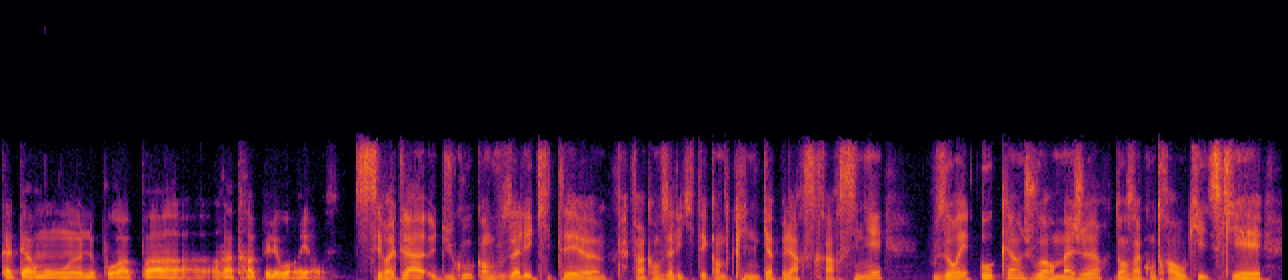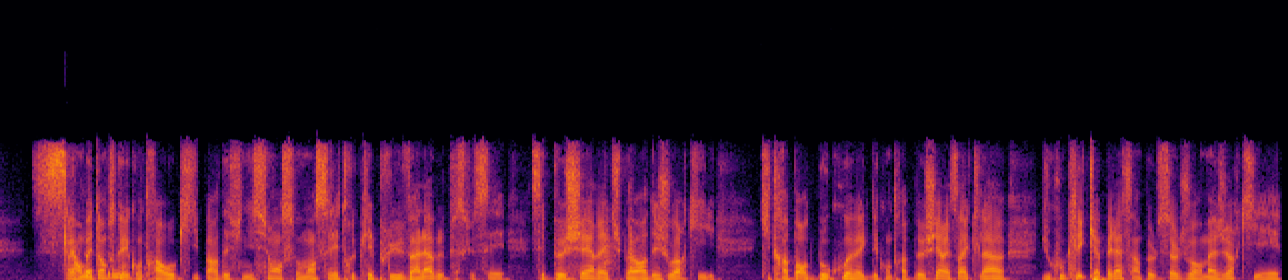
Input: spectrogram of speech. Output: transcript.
qu'à terme on ne pourra pas rattraper les Warriors c'est vrai que là, du coup, quand vous allez quitter, euh, enfin quand vous allez quitter, quand Clint Capella sera signé, vous aurez aucun joueur majeur dans un contrat rookie, ce qui est c'est embêtant parce que les contrats rookie, par définition, en ce moment, c'est les trucs les plus valables parce que c'est c'est peu cher et tu peux avoir des joueurs qui qui te rapportent beaucoup avec des contrats peu chers. Et c'est vrai que là, du coup, Capella, c'est un peu le seul joueur majeur qui est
